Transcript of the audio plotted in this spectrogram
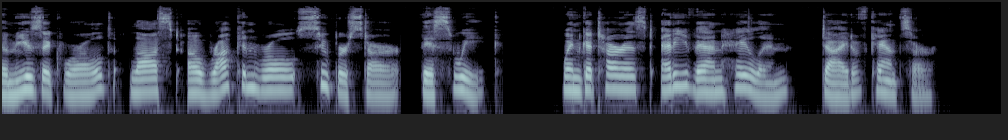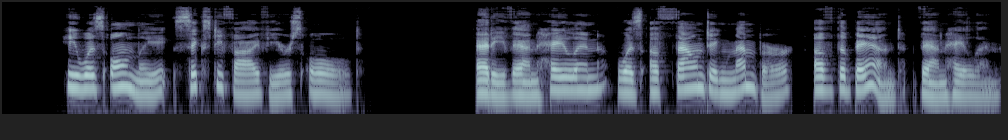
The music world lost a rock and roll superstar this week when guitarist Eddie Van Halen died of cancer. He was only 65 years old. Eddie Van Halen was a founding member of the band Van Halen.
